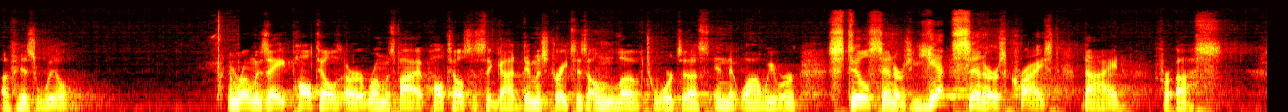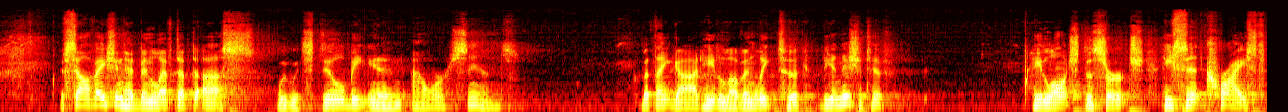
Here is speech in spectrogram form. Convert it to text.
of His will. In Romans 8, Paul tells, or Romans 5, Paul tells us that God demonstrates his own love towards us in that while we were still sinners, yet sinners, Christ died for us. If salvation had been left up to us, we would still be in our sins. But thank God he lovingly took the initiative. He launched the search. He sent Christ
